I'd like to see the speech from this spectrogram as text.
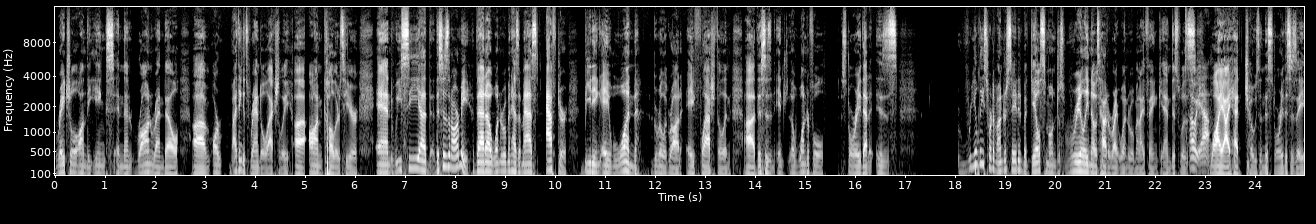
Rachel on the inks, and then Ron Randell, um, or I think it's Randall actually, uh, on colors here. And we see uh, th- this is an army that uh, Wonder Woman has amassed after beating a one Gorilla Grodd, a Flash villain. Uh, this is an int- a wonderful story that is really sort of understated, but Gail Simone just really knows how to write Wonder Woman, I think, and this was Oh, yeah. why I had chosen this story. This is a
